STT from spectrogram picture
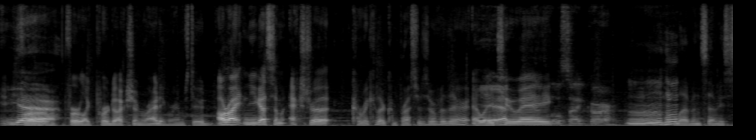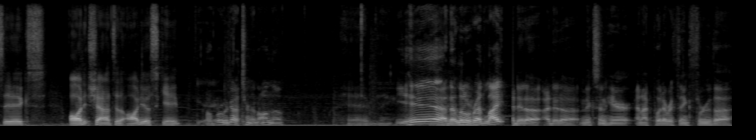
Yeah. For, for like production riding rooms, dude. All right, and you got some extra curricular compressors over there. LA2A. Little sidecar. Mm -hmm. 1176. Audio, shout out to the Audioscape. Yeah. Oh, bro, we gotta turn it on though. Yeah, everything. Yeah, yeah that little red light. I did a I did a mix in here, and I put everything through the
